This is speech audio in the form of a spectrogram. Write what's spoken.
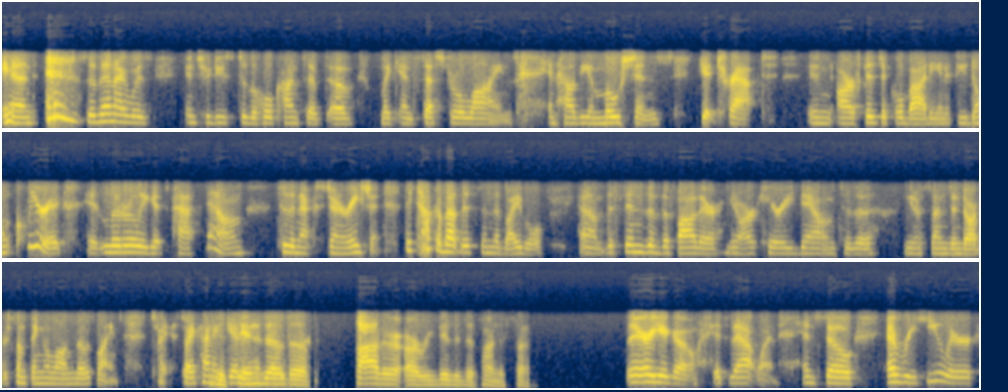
And so then I was introduced to the whole concept of like ancestral lines and how the emotions get trapped in our physical body and if you don't clear it it literally gets passed down to the next generation they talk about this in the bible um, the sins of the father you know are carried down to the you know sons and daughters something along those lines so i, so I kind of get it The sins of the father are revisited upon the son there you go. It's that one. And so every healer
